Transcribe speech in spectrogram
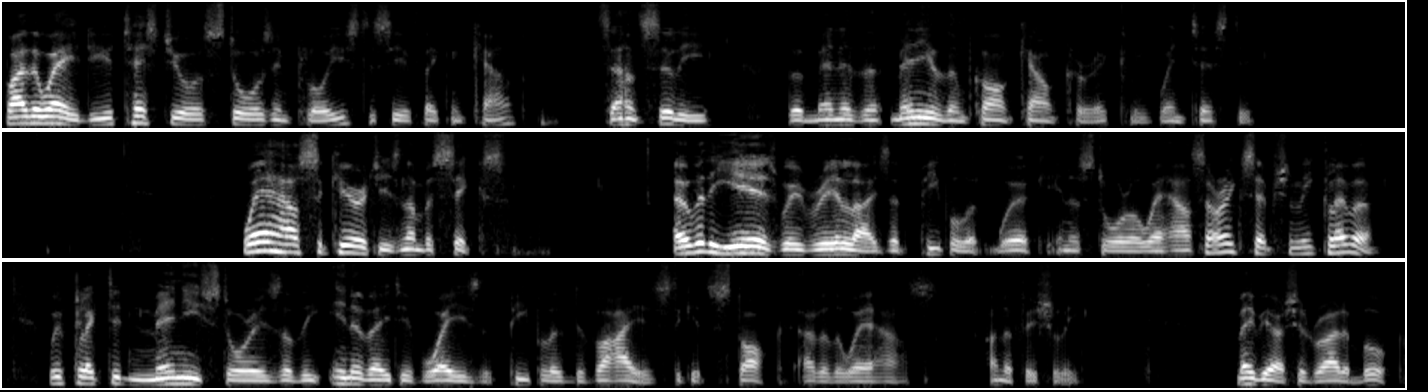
By the way, do you test your store's employees to see if they can count? Sounds silly, but many of, the, many of them can't count correctly when tested. Warehouse security is number six. Over the years, we've realized that people that work in a store or warehouse are exceptionally clever. We've collected many stories of the innovative ways that people have devised to get stock out of the warehouse unofficially. Maybe I should write a book.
